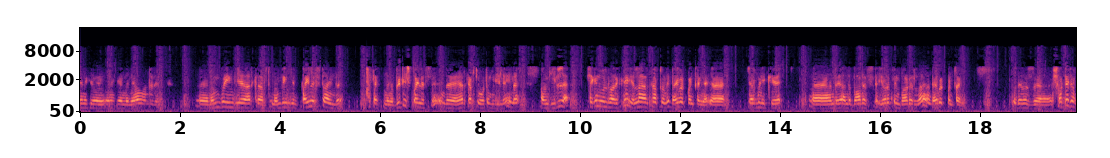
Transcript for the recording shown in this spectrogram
எனக்கு எனக்கு இந்த ஞாபகம் வந்தது நம்ம இந்திய ஏர்கிராஃப்ட் நம்ம இந்தியன் பைலட்ஸ் தான் இந்த. பிரிட்டிஷ் பைலட்ஸ் இந்த ஏர்கிராஃப்ட் ஓட்ட முடியல. ஏன்னா அவங்க இல்ல. செகண்ட் வேர்ல்டு வாருக்கு எல்லா ஏர்கிராஃப்ட் வந்து டைவர்ட் பண்ணிட்டாங்க. ஜெர்மனிக்கு ஆஹ், அந்த அந்த பார்டர்ஸ் யூரோப்பியன் பார்டர்லாம் டைவர்ட் பண்ணிட்டாங்க. So there was a shortage of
